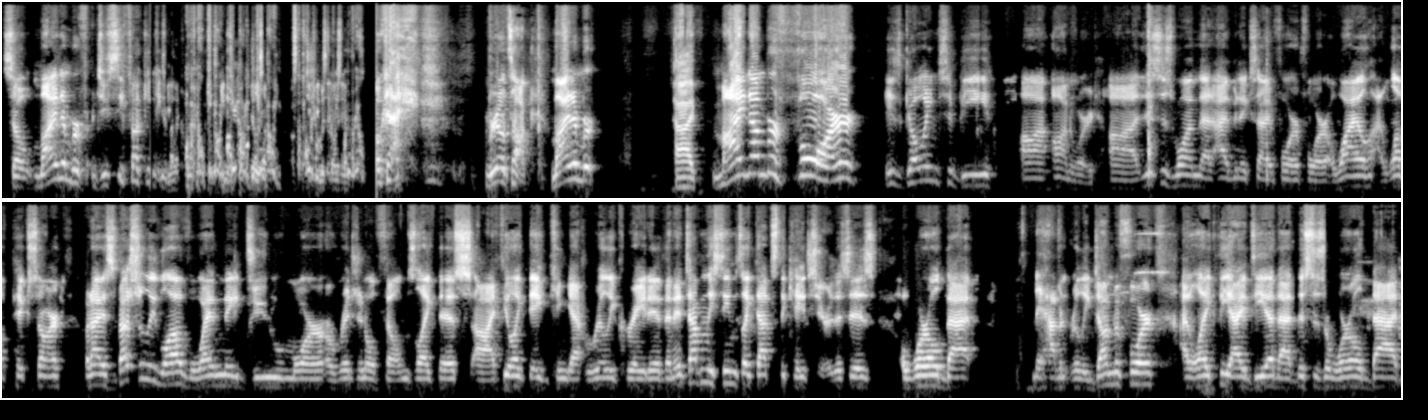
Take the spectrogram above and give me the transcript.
so my number. Do you see fucking? Okay, real talk. My number. Hi. My number four is going to be uh, Onward. Uh, this is one that I've been excited for for a while. I love Pixar, but I especially love when they do more original films like this. Uh, I feel like they can get really creative, and it definitely seems like that's the case here. This is a world that they haven't really done before. I like the idea that this is a world that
